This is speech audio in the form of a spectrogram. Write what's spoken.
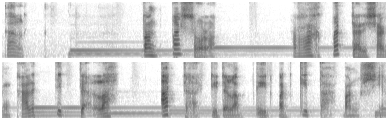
kalik. Tanpa sholat, rahmat dari sang kalik tidaklah ada di dalam kehidupan kita manusia.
